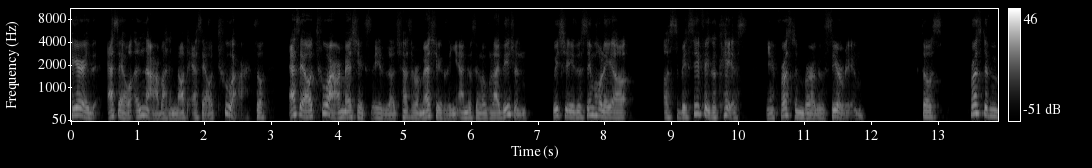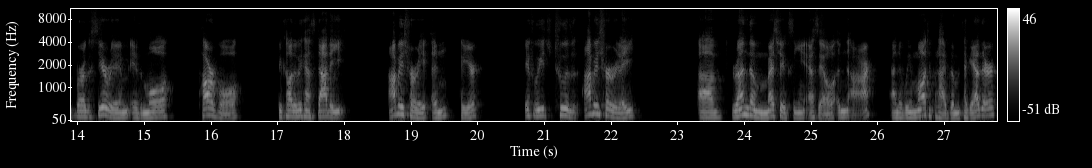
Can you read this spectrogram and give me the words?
here is SLNR, but not SL2R. So SL2R matrix is the transfer matrix in Anderson localization, which is simply a, a specific case in Furstenberg theorem. So Furstenberg theorem is more powerful because we can study arbitrary n here. If we choose arbitrarily um, random matrix in SLNR and we multiply them together,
